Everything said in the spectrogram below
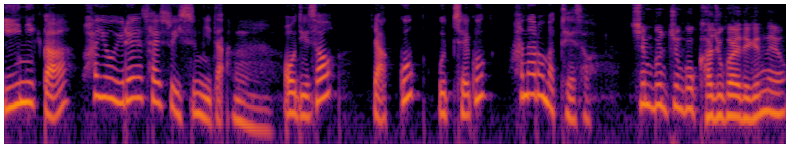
2니까 화요일에 살 수 있습니다. 음. 어디서? 약국, 우체국, 하나로마트에서. 신분증 꼭 가져가야 되겠네요.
